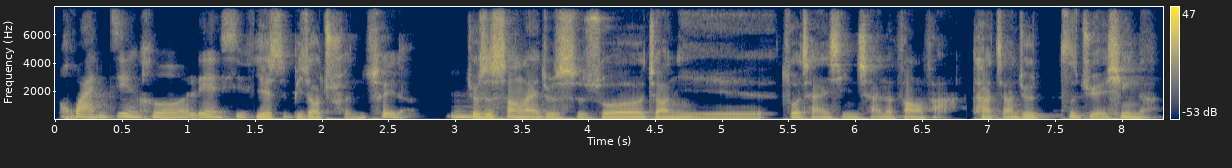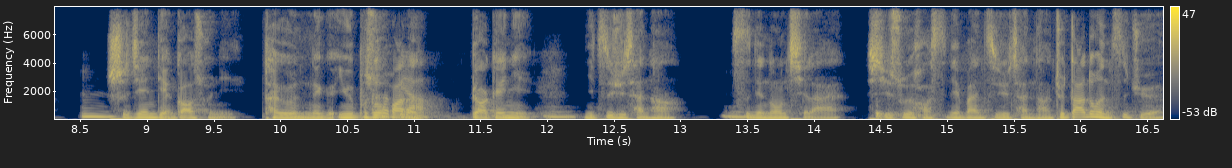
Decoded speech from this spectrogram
环境和练习？也是比较纯粹的。就是上来就是说教你坐禅行禅的方法，他讲究自觉性的，嗯，时间点告诉你，他有那个因为不说话的表给你，嗯，你自己去禅堂，四点钟起来洗漱好，四点半自己去禅堂，就大家都很自觉。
